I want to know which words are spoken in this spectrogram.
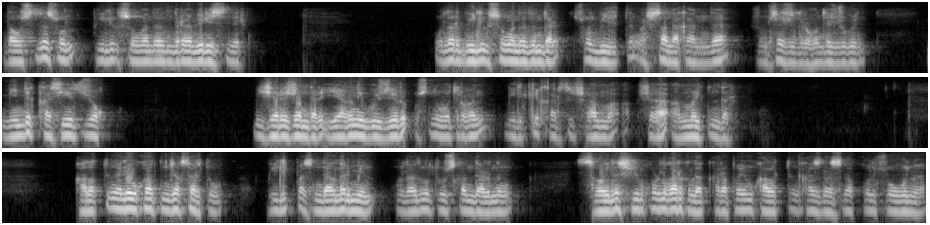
Дауысты да сол билік ұсынған адамдарға бересіздер. Олар билік ұсынған адамдар сол биліктің аш алақанында жұмса жұдырығында жүрген. Мендік қасиеті жоқ. Бейшара жандар яғни өздері ұсынып отырған билікке қарсы шыға, шыға алмайтындар. Халықтың әл ауқатын жақсарту билік басындағылар мен олардың туысқандарының сыбайлас жемқорлық арқылы қарапайым халықтың қазынасына қол соғуына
